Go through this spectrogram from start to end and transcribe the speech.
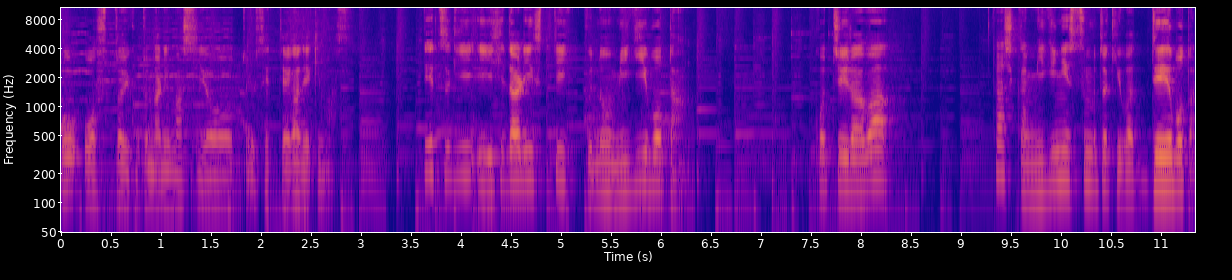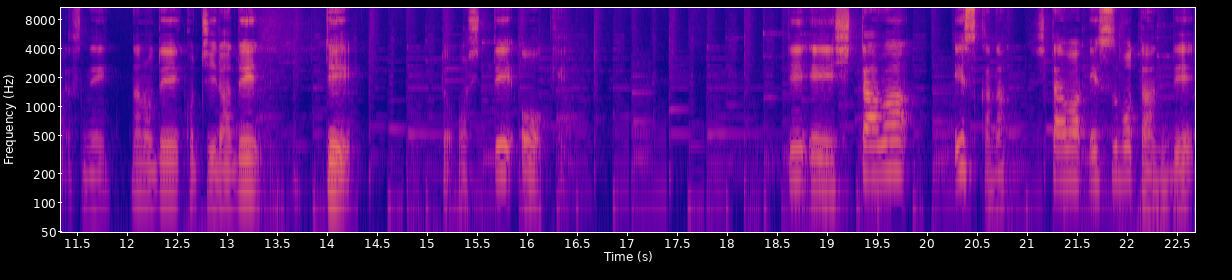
を押すということになりますよという設定ができます。で、次、左スティックの右ボタン。こちらは、確か右に進むときは D ボタンですね。なので、こちらで D と押して OK。で、えー、下は S かな？下は S ボタンで、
